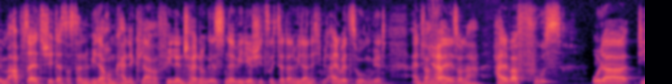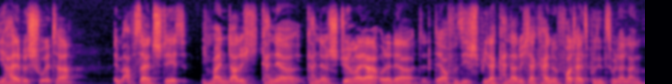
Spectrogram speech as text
im Abseits steht, dass das dann wiederum keine klare Fehlentscheidung ist und der Videoschiedsrichter dann wieder nicht mit einbezogen wird. Einfach Ja. weil so ein halber Fuß oder die halbe Schulter im Abseits steht. Ich meine, dadurch kann der, kann der Stürmer ja oder der, der Offensivspieler kann dadurch ja keine Vorteilsposition erlangen,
